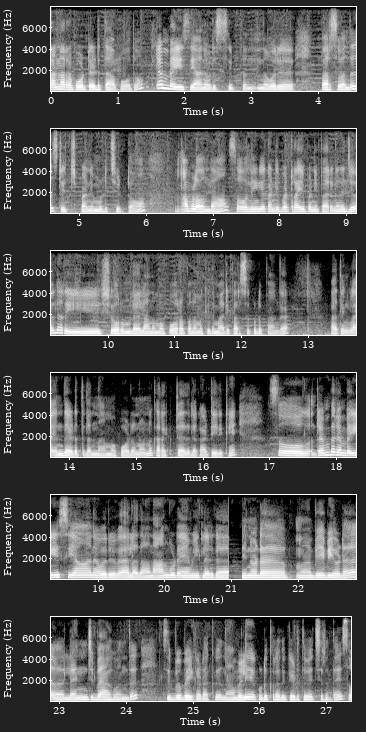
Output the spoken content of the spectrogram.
ரன்னரை போட்டு எடுத்தால் போதும். ரொம்ப ஈஸியான ஒரு சிப்பு இந்த ஒரு பர்ஸ் வந்து ஸ்டிச் பண்ணி முடிச்சிட்டோம். அவ்வளோந்தான் ஸோ நீங்கள் கண்டிப்பாக ட்ரை பண்ணி பாருங்கள் இந்த ஜுவல்லரி ஷோரூம்லலாம் எல்லாம் நம்ம போகிறப்ப நமக்கு இது மாதிரி பர்ஸு கொடுப்பாங்க. பார்த்தீங்களா எந்த இடத்துல நம்ம போடணும்னு கரெக்டாக இதில் காட்டியிருக்கேன். ஸோ ரொம்ப ரொம்ப ஈஸியான ஒரு வேலை தான். நான் கூட என் வீட்டில் இருக்க என்னோட பேபியோட லஞ்ச் பேக் வந்து ஜிப்பு பை கிடக்கு. நான் வெளியே கொடுக்குறதுக்கு எடுத்து வச்சுருந்தேன். ஸோ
